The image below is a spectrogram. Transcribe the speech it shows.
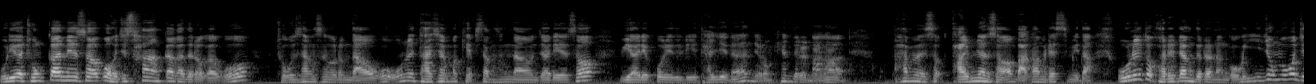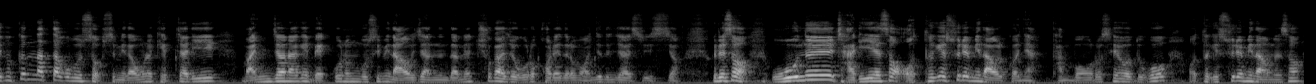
우리가 종가 매수하고 어제 상한가가 들어가고 좋은 상승 흐름 나오고 오늘 다시 한번 갭상승 나온 자리에서 위아래 꼬리들이 달리는 이런 캔들을 마감 하면서 달면서 마감을 했습니다. 오늘도 거래량 늘어난 거고 이 종목은 지금 끝났다고 볼 수 없습니다. 오늘 갭자리 완전하게 메꾸는 모습이 나오지 않는다면 추가적으로 거래 들어면 언제든지 할 수 있죠. 그래서 오늘 자리에서 어떻게 수렴이 나올 거냐 단봉으로 세워두고 어떻게 수렴이 나오면서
